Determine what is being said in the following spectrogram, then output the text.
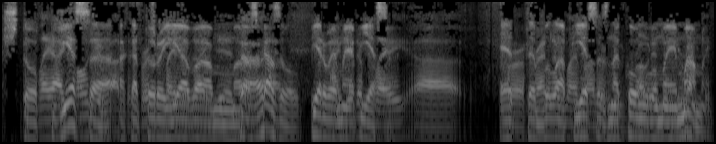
что пьеса, о которой я вам рассказывал, первая моя пьеса, это была пьеса знакомого моей мамы,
